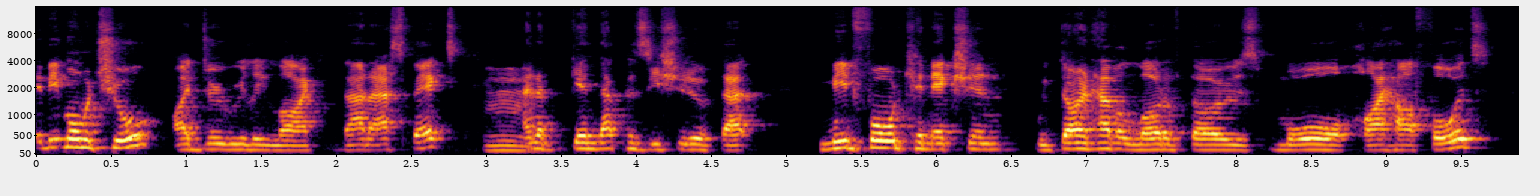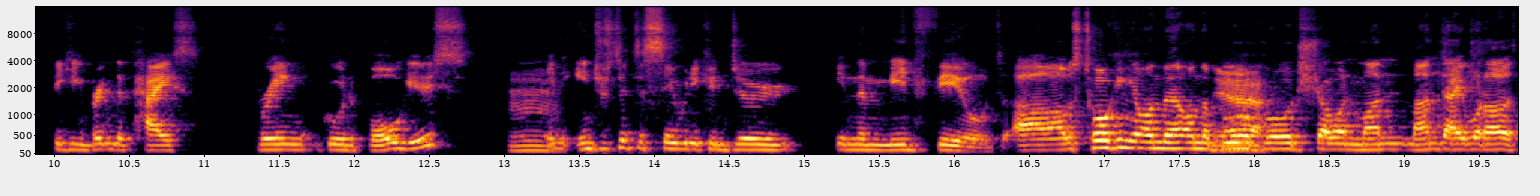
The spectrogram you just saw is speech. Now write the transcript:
a bit more mature. I do really like that aspect. Mm. And again, that position of that mid forward connection, we don't have a lot of those more high half forwards. They can bring the pace, bring good ball use. Mm. And interested to see what he can do in the midfield. Uh, I was talking on the on the Blue Yeah. Broad show on Mon- Monday what I was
